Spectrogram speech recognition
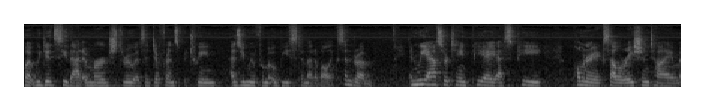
But we did see that emerge through as a difference between as you move from obese to metabolic syndrome. And we ascertained PASP, pulmonary acceleration time,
